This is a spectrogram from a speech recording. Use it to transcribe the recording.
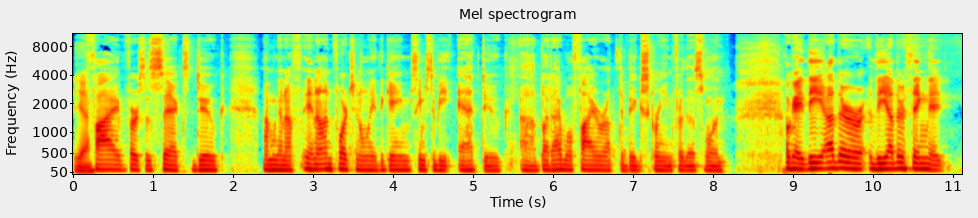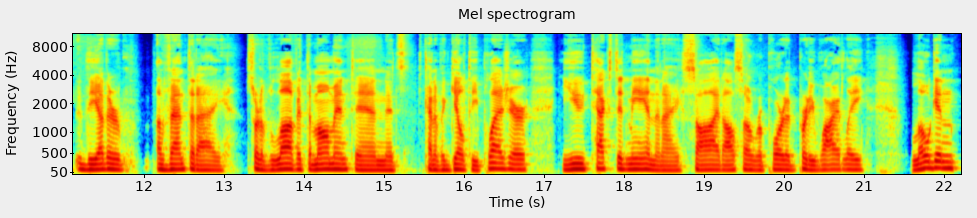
Yeah. five versus six, Duke. I'm gonna, and unfortunately, the game seems to be at Duke. Uh, but I will fire up the big screen for this one. Okay, the other, the other thing that, the other event that I sort of love at the moment, and it's kind of a guilty pleasure. You texted me, and then I saw it also reported pretty widely. Logan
